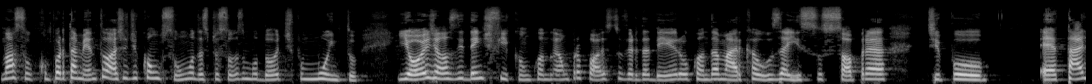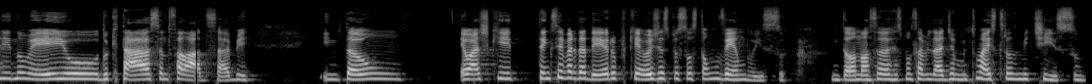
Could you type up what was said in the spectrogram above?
nossa, o comportamento, eu acho, de consumo das pessoas mudou, tipo, muito. E hoje elas identificam quando é um propósito verdadeiro ou quando a marca usa isso só pra, tipo, é, tá ali no meio do que tá sendo falado, sabe? Então, eu acho que tem que ser verdadeiro, porque hoje as pessoas estão vendo isso. Então, a nossa responsabilidade é muito mais transmitir isso.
